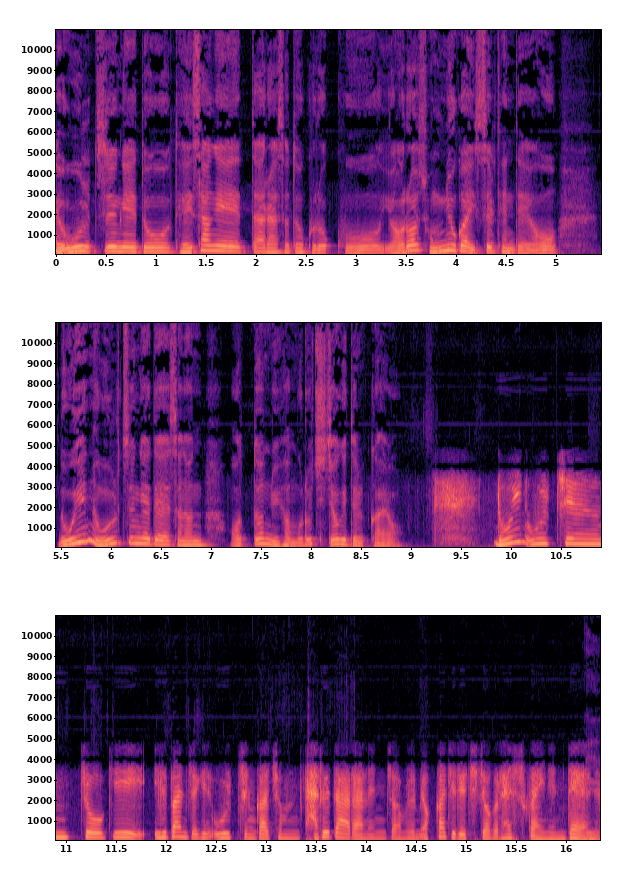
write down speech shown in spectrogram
네, 우울증에도 대상에 따라서도 그렇고 여러 종류가 있을 텐데요. 노인 우울증에 대해서는 어떤 위험으로 지적이 될까요? 노인 우울증 쪽이 일반적인 우울증과 좀 다르다라는 점을 몇 가지를 지적을 할 수가 있는데 예.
